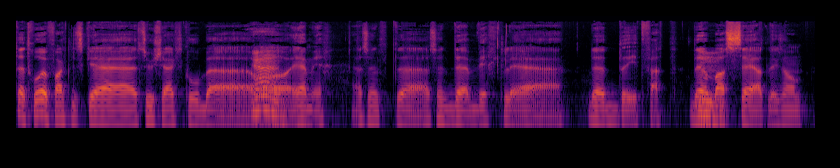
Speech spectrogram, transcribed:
det tror jeg faktisk er Sushi X Kobe og. Emir. Jeg syns, jeg syns, det virkelig er Det er dritfett. Det mm. å bare se at liksom eh,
